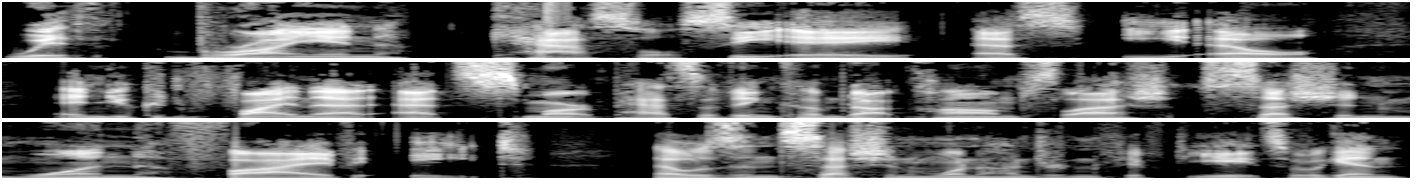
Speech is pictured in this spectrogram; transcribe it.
with brian Casel c-a-s-e-l and you can find that at smartpassiveincome.com slash session 158 that was in session 158 so again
